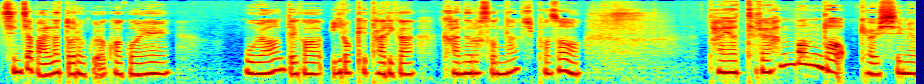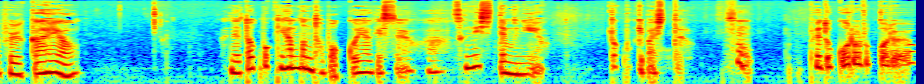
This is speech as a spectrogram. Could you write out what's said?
진짜 말랐더라고요. 과거에 뭐야 내가 이렇게 다리가 가늘었었나 싶어서 다이어트를 한 번 더 결심해 볼까 해요. 근데 떡볶이 한 번 더 먹고 해야겠어요. 아 승리 씨 때문이에요. 떡볶이 맛있다. 배도 꼬르륵 거려요.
